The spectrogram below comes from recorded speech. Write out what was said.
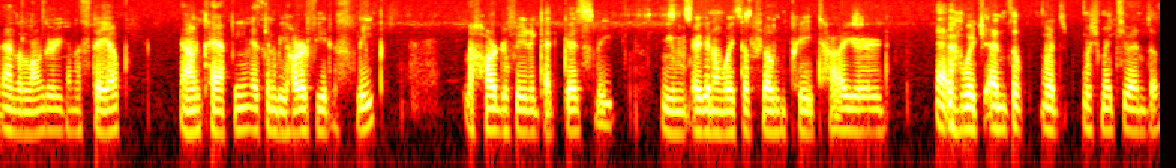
and the longer you're gonna stay up on caffeine, it's gonna be harder for you to sleep, harder for you to get good sleep. You, you're gonna wake up feeling pretty tired, which ends up which which makes you end up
